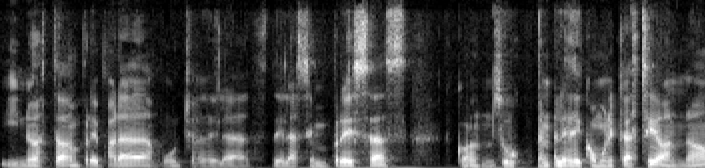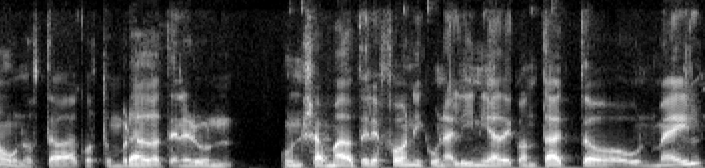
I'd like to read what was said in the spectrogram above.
y no estaban preparadas muchas de las, de las empresas con sus canales de comunicación, ¿no? Uno estaba acostumbrado a tener un, un llamado telefónico, una línea de contacto o un mail,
